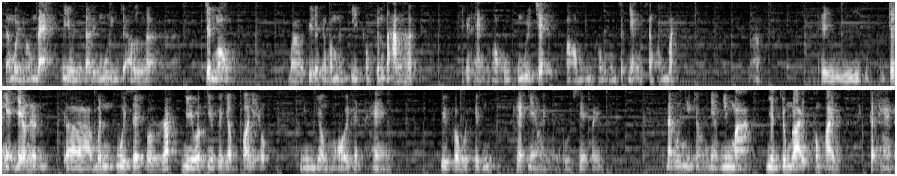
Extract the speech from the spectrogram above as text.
sản phẩm mình không đạt ví dụ người ta điện muốn điện trở là trên một mà khi đó sản phẩm mình chỉ 0.8 thôi thì khách hàng của họ cũng cũng reject họ không không không chấp nhận sản phẩm mình. Đó. thì cái nhạc dẻo này à, bên UC có rất nhiều rất nhiều cái dòng quá dẻo nhưng do mỗi khách hàng yêu cầu cái chuẩn khác nhau thì UC phải đáp ứng nhu cầu khác nhau. Nhưng mà nhìn chung lại không phải khách hàng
